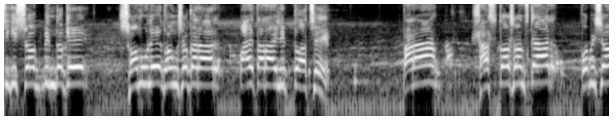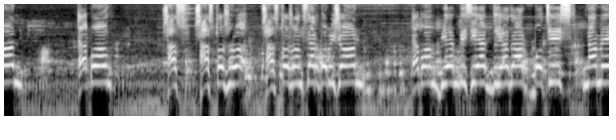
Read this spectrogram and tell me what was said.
চিকিৎসক বৃন্দকে সমূলে ধ্বংস করার পায়তারায় লিপ্ত আছে। তারা স্বাস্থ্য সংস্কার কমিশন এবং স্বাস্থ্য স্বাস্থ্য সংস্কার কমিশন এবং বিএমডিসি এক দুই হাজার পঁচিশ নামে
